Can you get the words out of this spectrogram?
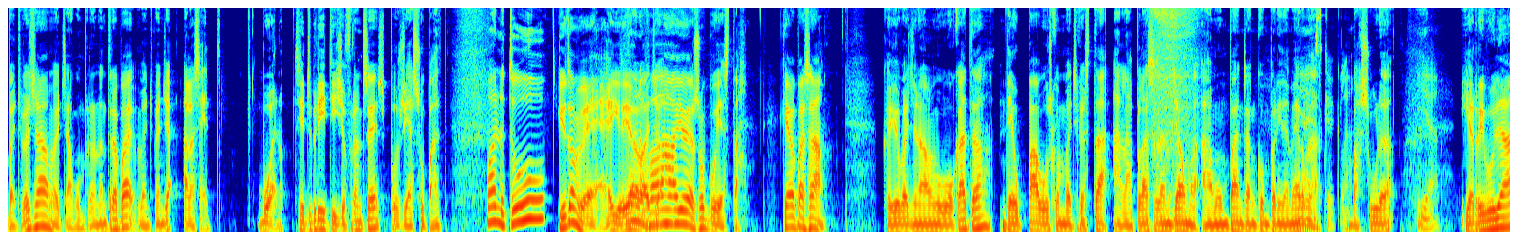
Vaig baixar, vaig anar a comprar un entrepà i vaig menjar a les set. Bueno, si ets british o francès, doncs ja has sopat. Bueno, tu... Jo també, eh? Jo ja Bueno, vaig... va. Ah, jo ja sopo i ja està. Què va passar? Que jo vaig anar al meu bocata, 10 pavos que em vaig gastar a la plaça Sant Jaume amb un pans en company de merda, Ja, és que clar. basura, Ja. i arribo allà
